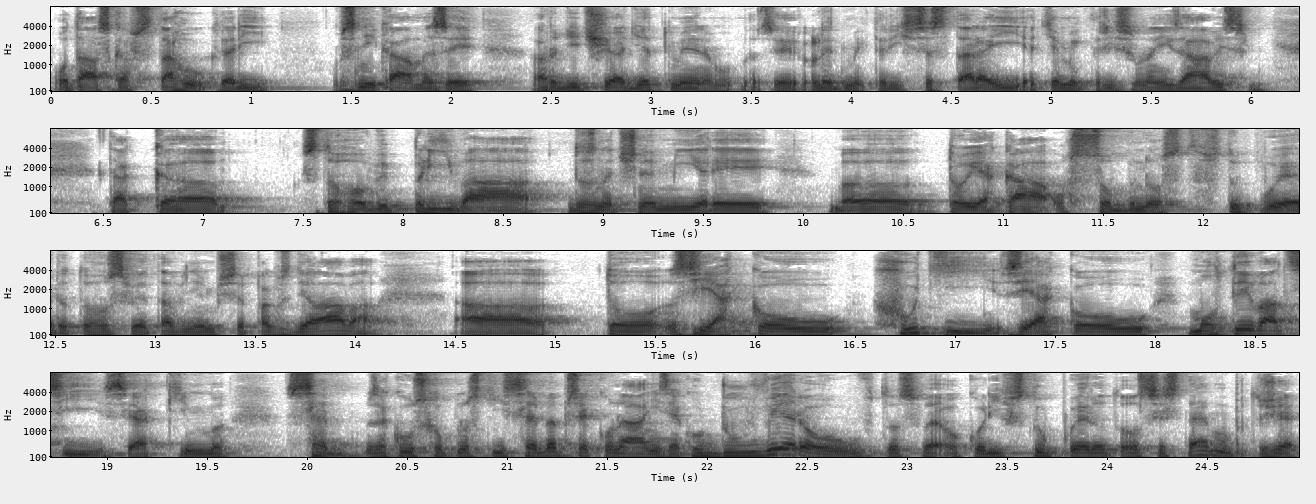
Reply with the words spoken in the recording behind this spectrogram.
otázka vztahu, který vzniká mezi rodiči a dětmi, nebo mezi lidmi, kteří se starají a těmi, kteří jsou na ní závislí. Tak eh, z toho vyplývá do značné míry eh, to, jaká osobnost vstupuje do toho světa, v němž se pak vzdělává. A to, s jakou chutí, s jakou motivací, s, jakým se, s jakou schopností sebepřekonání, s jakou důvěrou v to své okolí vstupuje do toho systému, protože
